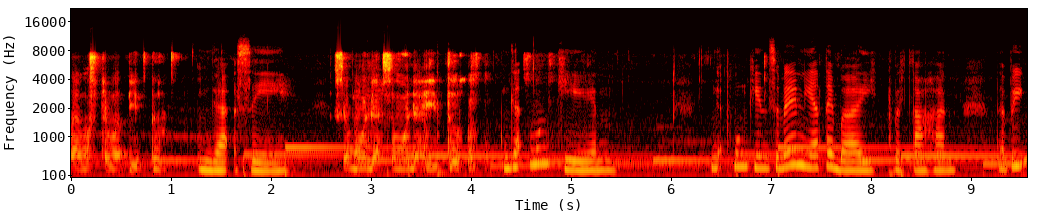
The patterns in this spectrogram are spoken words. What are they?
orang secepat itu? Enggak sih. Semudah semudah itu? Enggak mungkin. Enggak mungkin. Sebenarnya niatnya baik, bertahan. Tapi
